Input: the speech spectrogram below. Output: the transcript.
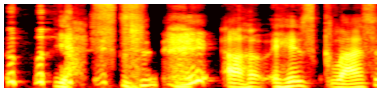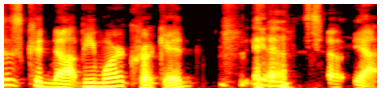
yes, uh, his glasses could not be more crooked. Yeah. So yeah,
